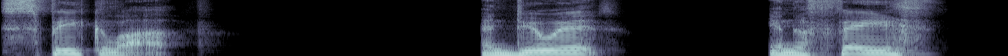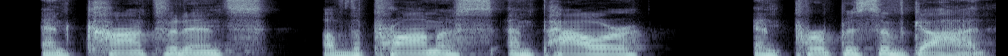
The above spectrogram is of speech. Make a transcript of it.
Speak love. And do it in the faith and confidence of the promise and power and purpose of God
